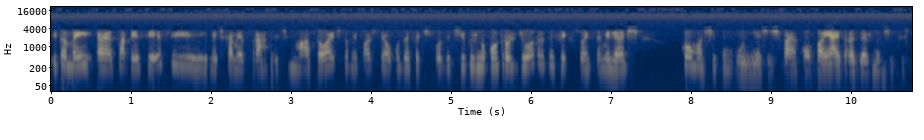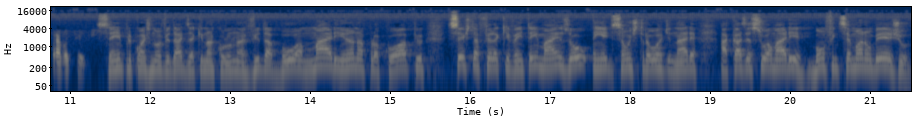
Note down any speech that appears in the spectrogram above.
e também é, saber se esse medicamento para artrite reumatoide também pode ter alguns efeitos positivos no controle de outras infecções semelhantes como a chikungunya. A gente vai acompanhar e trazer as notícias para vocês. Sempre com as novidades aqui na coluna Vida Boa, Mariana Procópio. Sexta-feira que vem tem mais ou em edição extraordinária. A casa é sua, Mari. Bom fim de semana, um beijo.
